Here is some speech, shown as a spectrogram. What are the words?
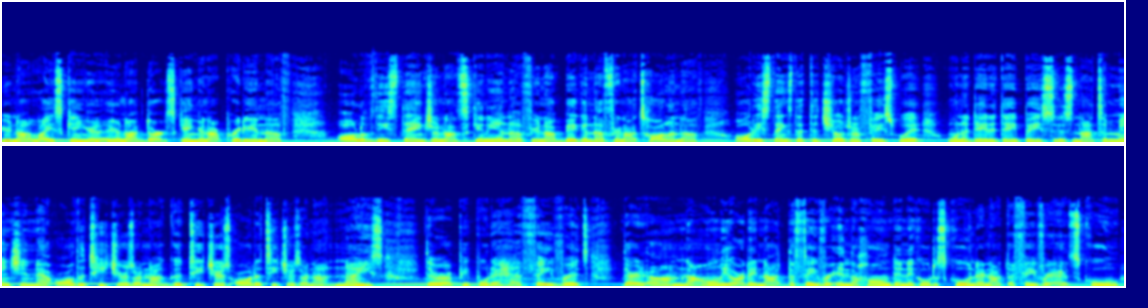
you're not light skin you're, you're not dark skin you're not pretty enough all of these things. You're not skinny enough. You're not big enough. You're not tall enough. All these things that the children face with on a day to day basis. Not to mention that all the teachers are not good teachers. All the teachers are not nice. There are people that have favorites. They're um, not only are they not the favorite in the home, then they go to school and they're not the favorite at school.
